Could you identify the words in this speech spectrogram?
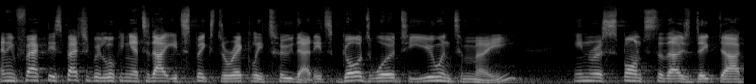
And in fact, this passage we're looking at today, it speaks directly to that. It's God's word to you and to me in response to those deep, dark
